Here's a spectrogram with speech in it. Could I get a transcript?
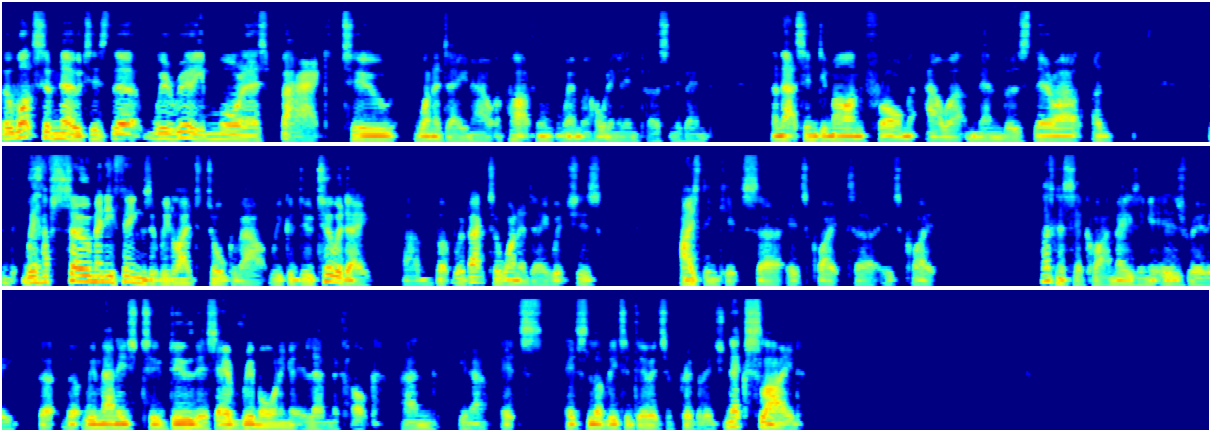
But what's of note is that we're really more or less back to one a day now, apart from when we're holding an in-person event. And that's in demand from our members. There are a we have so many things that we'd like to talk about. We could do two a day, uh, but we're back to one a day, which is, I think it's uh, it's quite uh, it's quite. I was going to say quite amazing. It is really that that we managed to do this every morning at eleven o'clock, and you know it's it's lovely to do. It's a privilege. Next slide.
